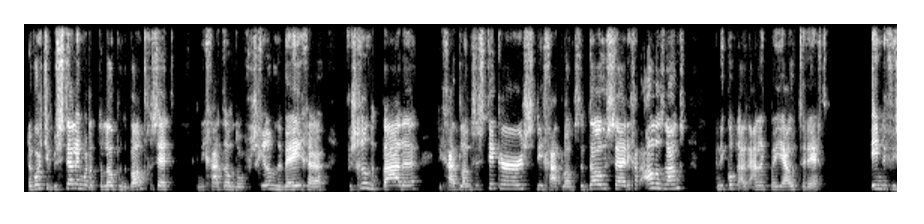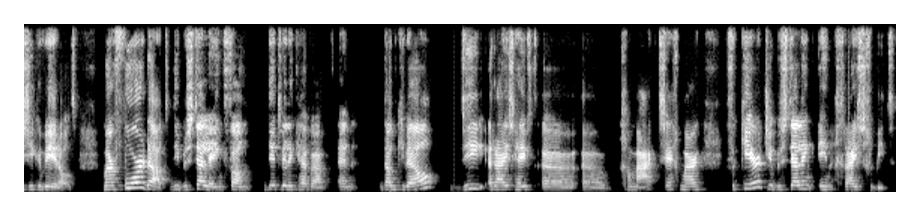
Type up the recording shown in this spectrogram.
Dan wordt je bestelling wordt op de lopende band gezet. En die gaat dan door verschillende wegen, verschillende paden. Die gaat langs de stickers, die gaat langs de dozen, die gaat alles langs. En die komt uiteindelijk bij jou terecht in de fysieke wereld. Maar voordat die bestelling van dit wil ik hebben en dankjewel, die reis heeft uh, uh, gemaakt, zeg maar, verkeert je bestelling in grijs gebied.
